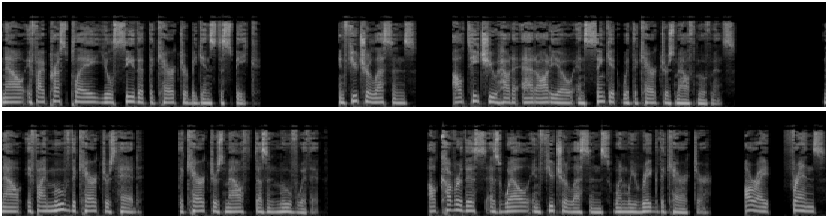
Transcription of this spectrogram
Now, if I press play, you'll see that the character begins to speak. In future lessons, I'll teach you how to add audio and sync it with the character's mouth movements. Now, if I move the character's head, the character's mouth doesn't move with it. I'll cover this as well in future lessons when we rig the character. Alright, friends,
